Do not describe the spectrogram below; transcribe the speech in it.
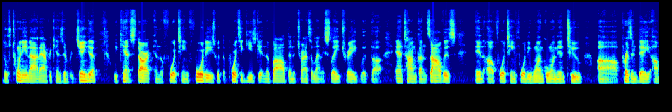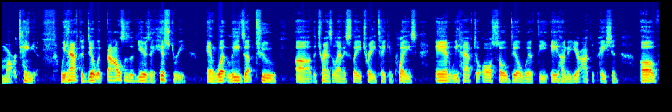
those 29 Africans in Virginia. We can't start in the 1440s with the Portuguese getting involved in the transatlantic slave trade with uh, Anton Gonzalez in 1441 uh, going into uh, present day uh, Mauritania. We have to deal with thousands of years of history and what leads up to uh, the transatlantic slave trade taking place. And we have to also deal with the 800 year occupation of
